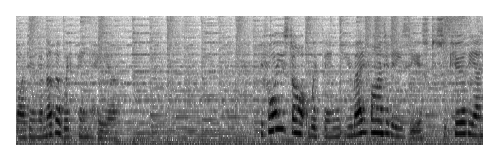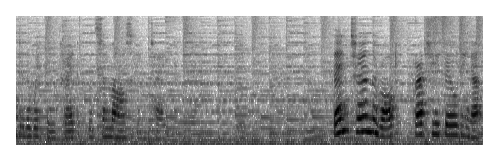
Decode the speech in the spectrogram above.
by doing another whipping here. Before you start whipping, you may find it easiest to secure the end of the whipping thread with some masking tape. Then turn the rod, gradually building up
